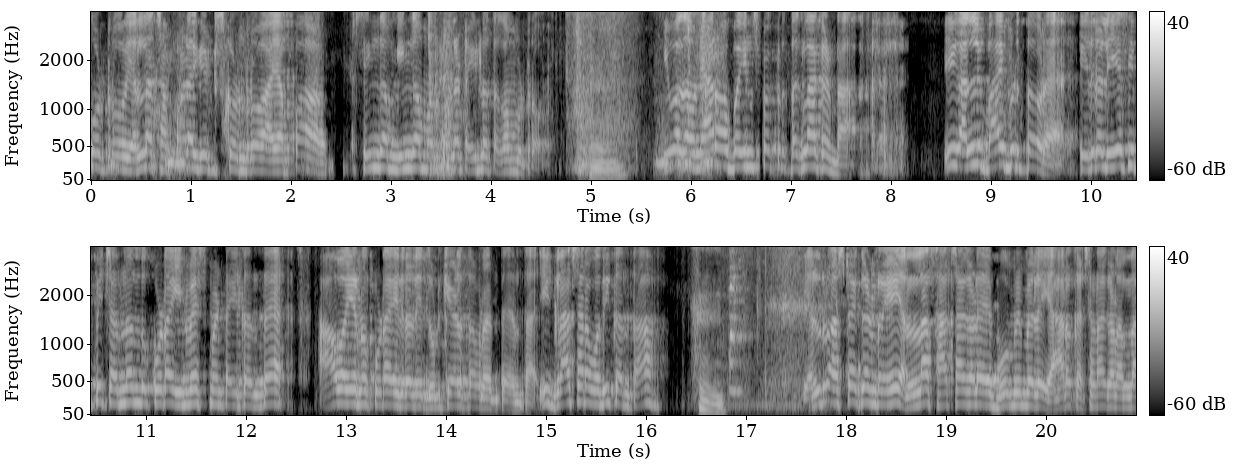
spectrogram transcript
ಕೊಟ್ರು ಎಲ್ಲ ಚಪ್ಪಾಳೆ ಗಿಟ್ಸ್ಕೊಂಡ್ರು ಅಯ್ಯಪ್ಪ ಸಿಂಗಮ್ ಗಿಂಗಮ್ ಅಂತೆಲ್ಲ ಟೈಟ್ಲು ತಗೊಂಡ್ಬಿಟ್ರು ಇವಾಗ ಅವ್ನ ಯಾರೋ ಒಬ್ಬ ಇನ್ಸ್ಪೆಕ್ಟರ್ ತಗ್ಲಾಕಂಡ. ಈಗ ಅಲ್ಲಿ ಬಾಯ್ ಬಿಡ್ತವ್ರೆ. ಇದ್ರಲ್ಲಿ ಎ ಸಿ ಪಿ ಚಂದಂದು ಕೂಡ ಇನ್ವೆಸ್ಟ್ಮೆಂಟ್ ಐತಂತೆ ಆವ ಏನೋ ಕೂಡ ಇದ್ರಲ್ಲಿ ದುಡ್ಡು ಕೇಳ್ತವ್ರಂತೆ ಅಂತ. ಈ ಗ್ರಾಚಾರ ಒದಿಕಂತ ಎಲ್ರು ಅಷ್ಟೇ ಕಣ್ರಿ ಎಲ್ಲಾ ಸಾಚಾಗಳೇ ಭೂಮಿ ಮೇಲೆ ಯಾರು ಕಚಡಗಳಲ್ಲ.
